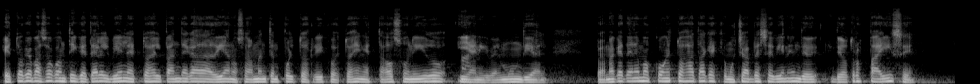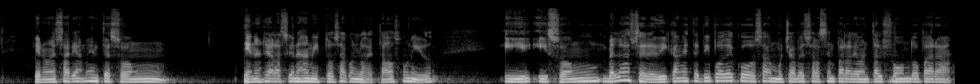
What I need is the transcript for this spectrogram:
Esto que pasó con Tiquetera el viernes, esto es el pan de cada día, no solamente en Puerto Rico, esto es en Estados Unidos y a nivel mundial. El problema que tenemos con estos ataques que muchas veces vienen de, otros países que no necesariamente son, tienen relaciones amistosas con los Estados Unidos y, son, ¿verdad? Se dedican a este tipo de cosas, muchas veces lo hacen para levantar fondos para,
